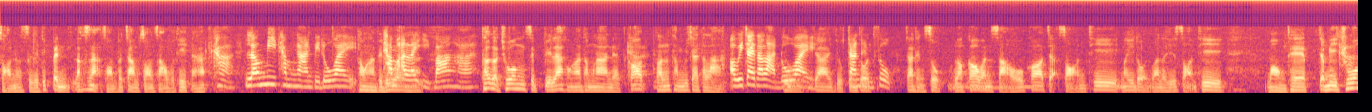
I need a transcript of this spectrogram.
สอนหนังสือที่เป็นลักษณะสอนประจำสอนเสาร์อาทิตย์นะฮะ ค่ะ แล้วมีทำงานไปด้วยทำงานไปด้วยทำอะไรฮะอีกบ้างคะ ถ้าเกิดช่วง 10 ปีแรกของงานทำงานเนี่ยก็ตอนนั้นทำวิจัยตลาดเอาวิจัยตลาดด้วยอยู่ยายอยู่เป็จันทร์ตัวถึงศุกร์ จันทร์ถึงศุกร์แล้วก็วันเสาร์ก็จะสอนที่ไม่โดนวันอาทิตย์สอนที่ มอกรุงเทพจะมีช่วง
